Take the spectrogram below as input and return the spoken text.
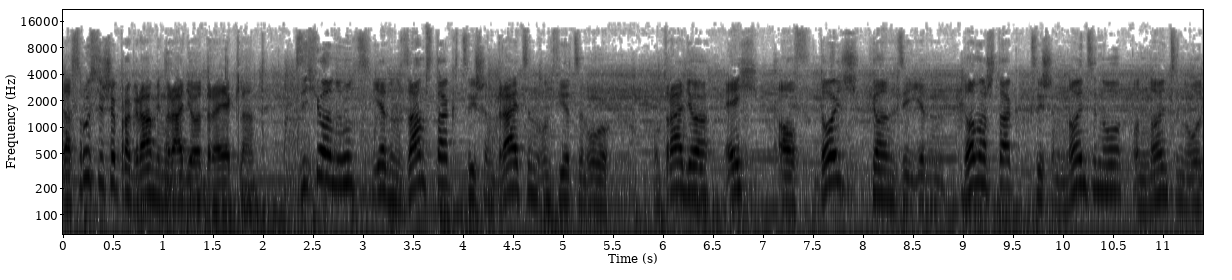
das russische Programm in Radio Dreieckland. Sie hören uns jeden Samstag zwischen 13 und 14 Uhr. Und Radio Ech auf Deutsch hören Sie jeden Donnerstag zwischen 19 Uhr und 19.30 Uhr.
